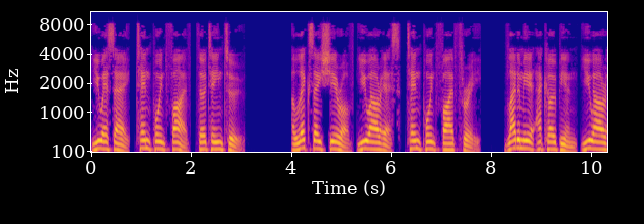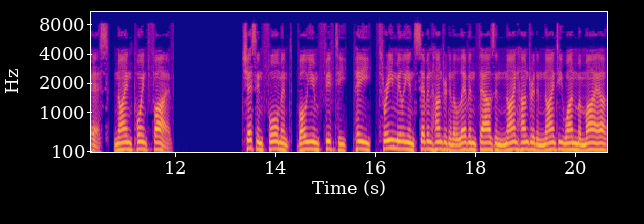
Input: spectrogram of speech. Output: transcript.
USA, 10.5, 13.2. Alexei Shirov URS, 10.53. Vladimir Akopian URS, 9.5, Chess Informant, Volume 50, p. 3711991 Mamaia,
